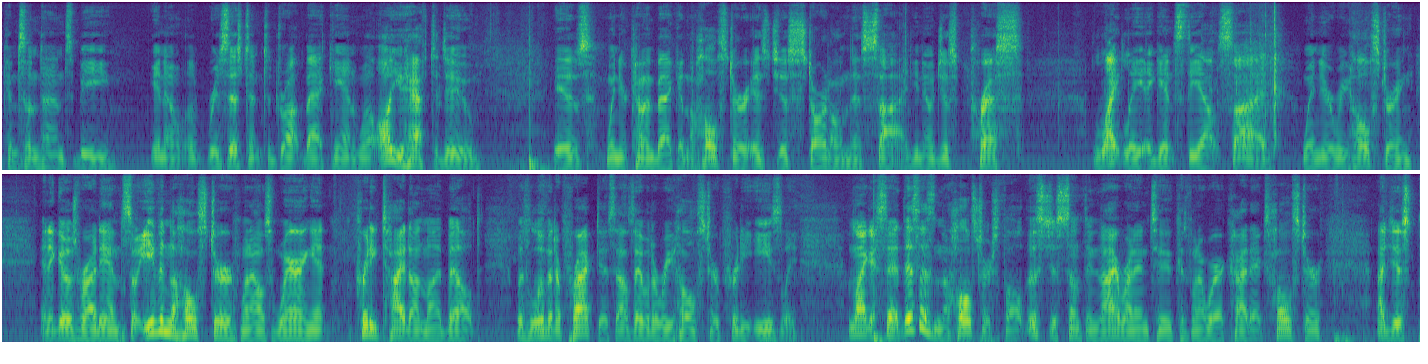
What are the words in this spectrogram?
can sometimes be, you know, resistant to drop back in. Well, all you have to do is when you're coming back in the holster is just start on this side. You know, just press lightly against the outside when you're reholstering and it goes right in. So even the holster, when I was wearing it pretty tight on my belt, with a little bit of practice, I was able to reholster pretty easily. And like I said, this isn't the holster's fault. This is just something that I run into because when I wear a Kydex holster, I just,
